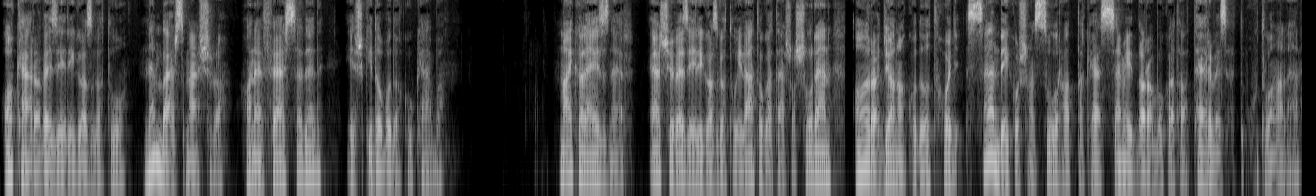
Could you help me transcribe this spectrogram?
akár a vezérigazgató, nem vársz másra, hanem felszeded és kidobod a kukába. Michael Eisner első vezérigazgatói látogatása során arra gyanakodott, hogy szándékosan szórhattak el szemétdarabokat a tervezett útvonalán.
